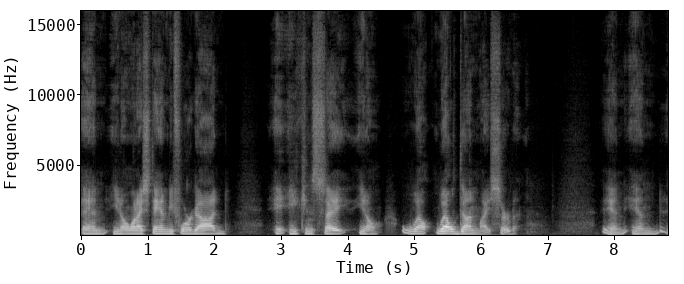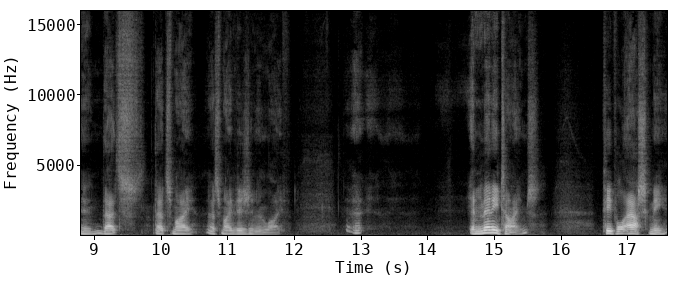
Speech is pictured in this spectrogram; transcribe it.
And, you know, when I stand before God, he can say, you know, well, well done, my servant. And, and, and that's, that's my, that's my vision in life. Uh, and many times people ask me,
